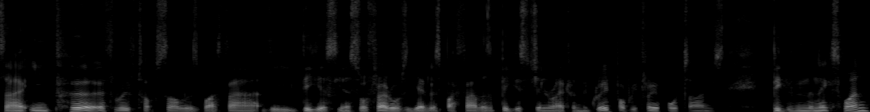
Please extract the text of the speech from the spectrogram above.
So in Perth, rooftop solar is by far the biggest, you know, sort of throw it all together, it's by far the biggest generator in the grid, probably three or four times bigger than the next one.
